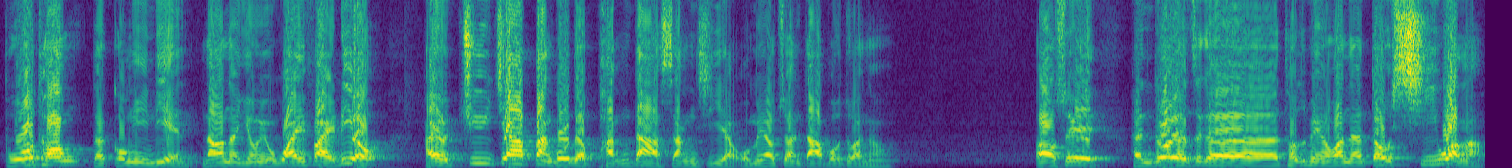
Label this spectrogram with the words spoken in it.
博通的供应链，然后呢拥有 WiFi 六，还有居家办公的庞大商机啊，我们要赚大波段哦。哦，所以很多的这个投资朋友的话呢，都希望啊。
